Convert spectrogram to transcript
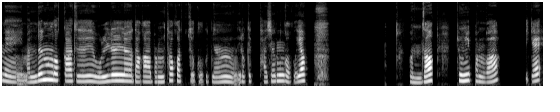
네, 만드는 것까지 올리려다가 망쳐 가지고 그냥 이렇게 다시 하는 거고요. 먼저 종이판과 이게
